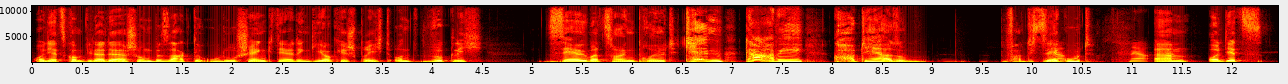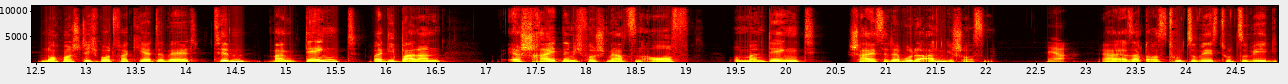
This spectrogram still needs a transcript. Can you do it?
Und jetzt kommt wieder der schon besagte Udo Schenk, der den Georg hier spricht und wirklich sehr überzeugend brüllt, Tim, Gabi, kommt her, also fand ich sehr Ja. gut. Ja. Ähm, und jetzt nochmal Stichwort verkehrte Welt. Tim, man denkt, weil die ballern, er schreit nämlich vor Schmerzen auf und man denkt, scheiße, der wurde angeschossen. ja. Ja, er sagt auch, es tut so weh, es tut so weh. Die,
